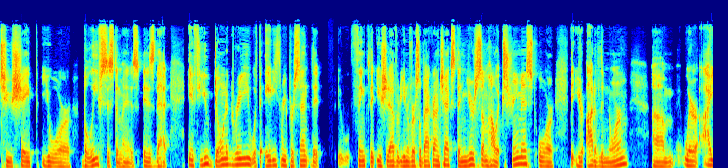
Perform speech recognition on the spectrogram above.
to shape your belief system is, is that if you don't agree with the 83% that think that you should have universal background checks, then you're somehow extremist or that you're out of the norm. Um, where I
